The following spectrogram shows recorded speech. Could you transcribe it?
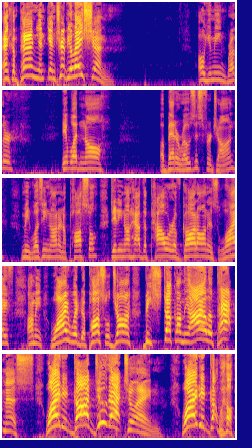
and companion in tribulation. Oh, you mean, brother, it wasn't all a bed of roses for John? I mean, was he not an apostle? Did he not have the power of God on his life? I mean, why would Apostle John be stuck on the Isle of Patmos? Why did God do that to him? Why did God? Well,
